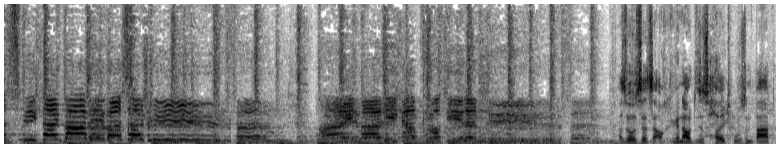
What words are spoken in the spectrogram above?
Lass mich dein Badewasser schlürfen, einmal dich abflottieren dürfen. Also ist auch genau dieses Holthusenbad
